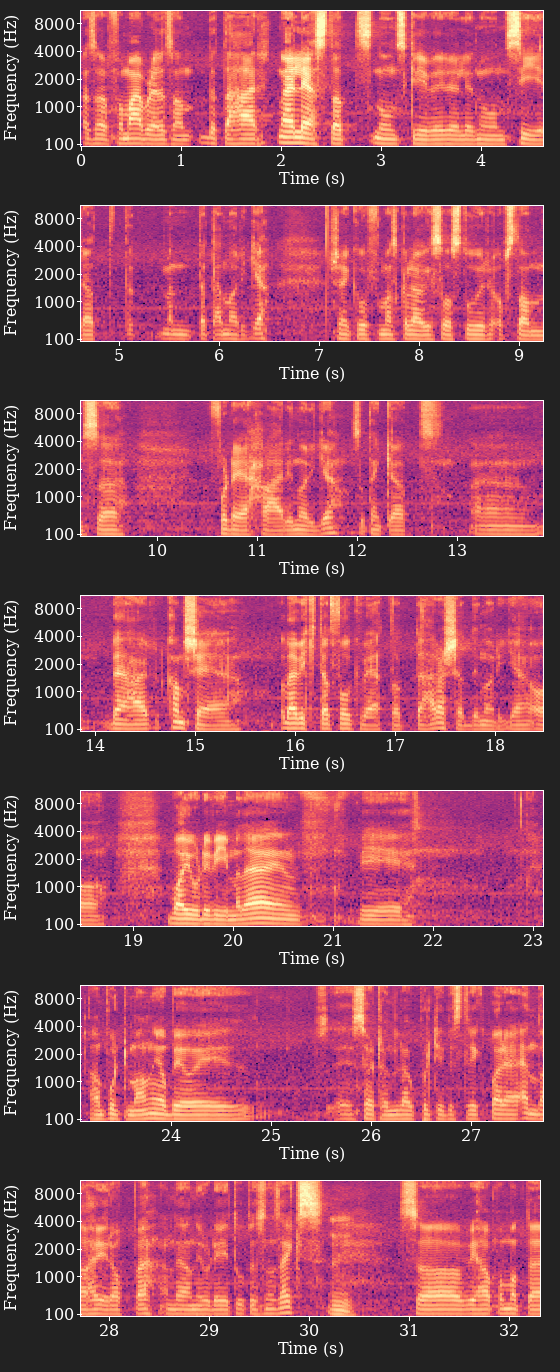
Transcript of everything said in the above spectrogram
Altså For meg ble det sånn Dette her Når jeg leste at noen skriver, eller noen sier at Men dette er Norge. Skjønner ikke hvorfor man skal lage så stor oppstandelse for det her i Norge. Så tenker jeg at eh, det her kan skje. Og det er viktig at folk vet at det her har skjedd i Norge. Og hva gjorde vi med det? Vi Han politimannen jobber jo i Sør-Trøndelag politidistrikt bare enda høyere oppe enn det han gjorde i 2006. Mm. Så vi har på en måte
